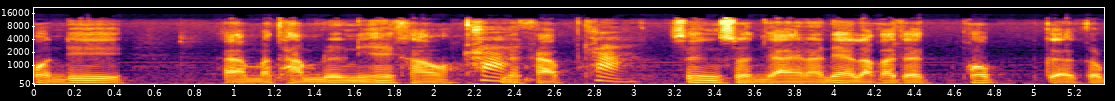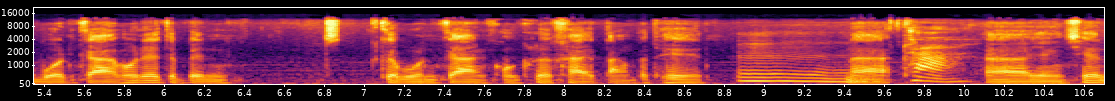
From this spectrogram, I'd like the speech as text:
คนที่เอ่อมาทำเรื่องนี้ให้เขาค่ะนะครับ ค่ะ ซึ่งส่วนใหญ่แล้วเนี่ยเราก็จะพบเกิดกระบวนการพวกนี้จะเป็น กระบวนการของเครือข่ายต่างประเทศนะค่ะอ่าอย่างเช่น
